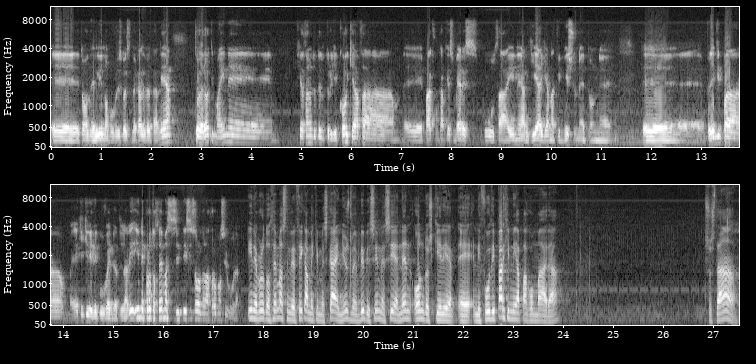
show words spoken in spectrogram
ε, των Ελλήνων που βρίσκονται στη Μεγάλη Βρετανία. Το ερώτημα είναι ποιο θα είναι το λειτουργικό και αν θα ε, υπάρχουν κάποιες μέρες που θα είναι αργία για να τιμήσουν τον ε, ε, πρίγκιπα. Εκεί κινείται η κουβέντα δηλαδή. Είναι πρώτο θέμα συζητήσεις όλων των ανθρώπων σίγουρα. Είναι πρώτο θέμα. Συνδεθήκαμε και με Sky News, με BBC, με CNN. Όντως, κύριε ε, Νιφούδη, υπάρχει μια παγωμάρα. Σωστά;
